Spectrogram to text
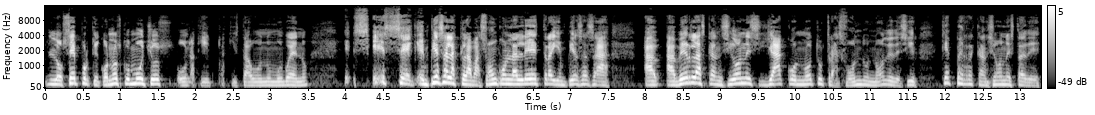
lo sé porque conozco muchos, un- aquí, aquí está uno muy bueno, es- empieza la clavazón con la letra y empiezas a, a- ver las canciones ya con otro trasfondo, ¿no? De decir, qué perra canción esta de,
